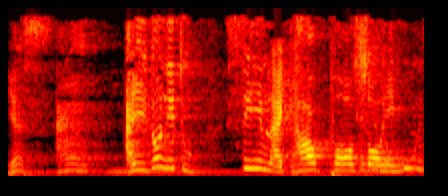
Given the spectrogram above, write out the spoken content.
Yes. Ae. And you don't need to see him like how Paul saw him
